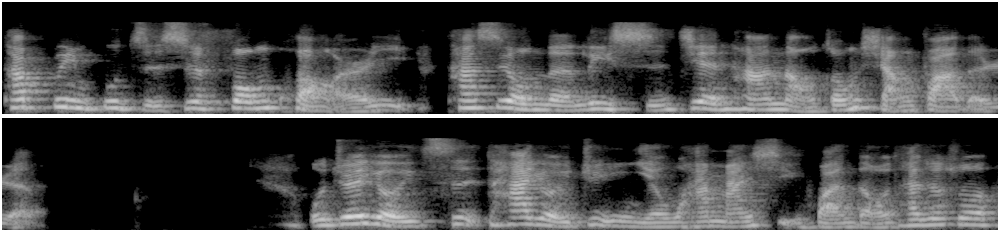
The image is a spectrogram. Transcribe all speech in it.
他并不只是疯狂而已，他是有能力实践他脑中想法的人。我觉得有一次他有一句引言，我还蛮喜欢的哦。他就说，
